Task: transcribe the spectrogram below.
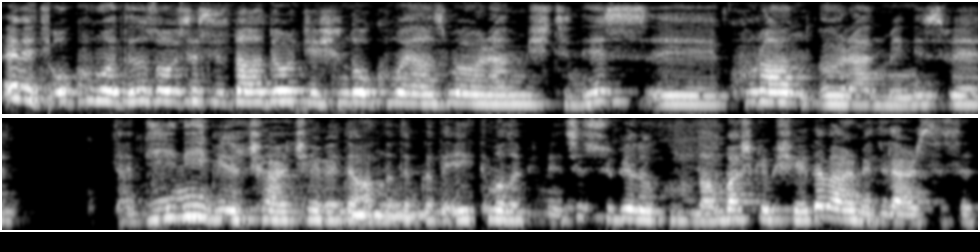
Evet, okumadınız. Oysa siz daha 4 yaşında okuma yazma öğrenmiştiniz. Ee, Kur'an öğrenmeniz ve yani dini bir çerçevede anladığım kadarıyla eğitim alabilmeniz için Sübyan Okulu'ndan başka bir şeye de vermediler sizi.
